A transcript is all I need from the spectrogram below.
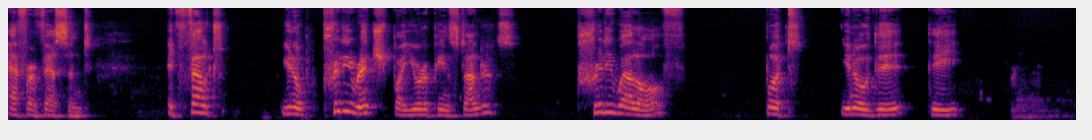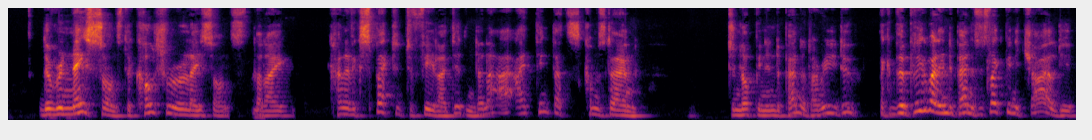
effervescent. it felt, you know, pretty rich by European standards, pretty well off, but you know the the the renaissance, the cultural renaissance that hmm. I kind of expected to feel, I didn't, and I, I think that comes down to not being independent. I really do. Like the thing about independence, it's like being a child. You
